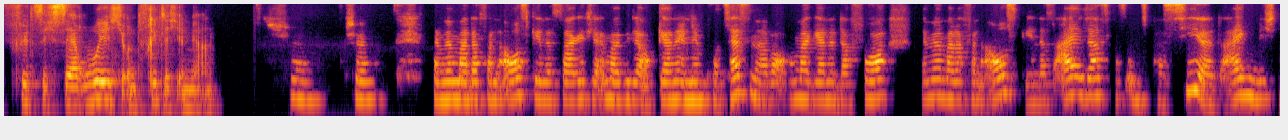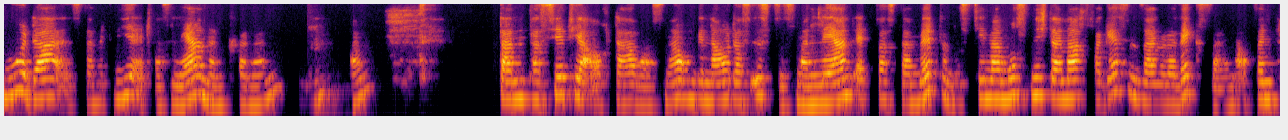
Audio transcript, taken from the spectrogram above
fühlt sich sehr ruhig und friedlich in mir an. Schön. Schön. Wenn wir mal davon ausgehen, das sage ich ja immer wieder auch gerne in den Prozessen, aber auch immer gerne davor, wenn wir mal davon ausgehen, dass all das, was uns passiert, eigentlich nur da ist, damit wir etwas lernen können, mhm. ja, dann passiert ja auch da was. Ne? Und genau das ist es. Man lernt etwas damit und das Thema muss nicht danach vergessen sein oder weg sein. Auch wenn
